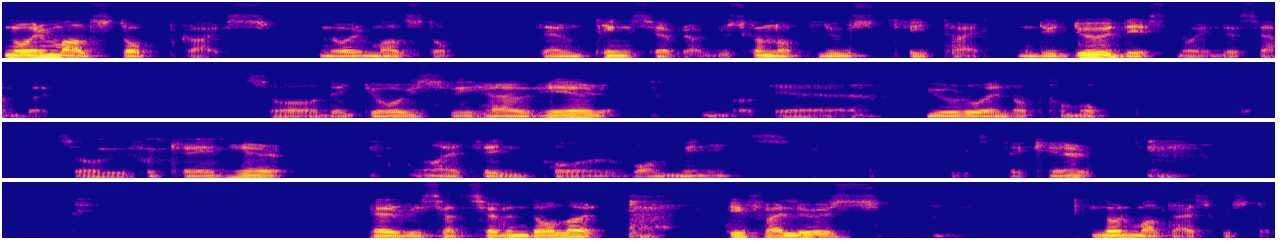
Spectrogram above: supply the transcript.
normal stop, guys. Normal stop er there are things er around. You cannot lose three times. And you do this now in December. So the er joys we have here, the euro and not come up. So if we trade here, I trade for one minute. Please take care. Here we set seven dollar. If I lose, normal task will stop.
